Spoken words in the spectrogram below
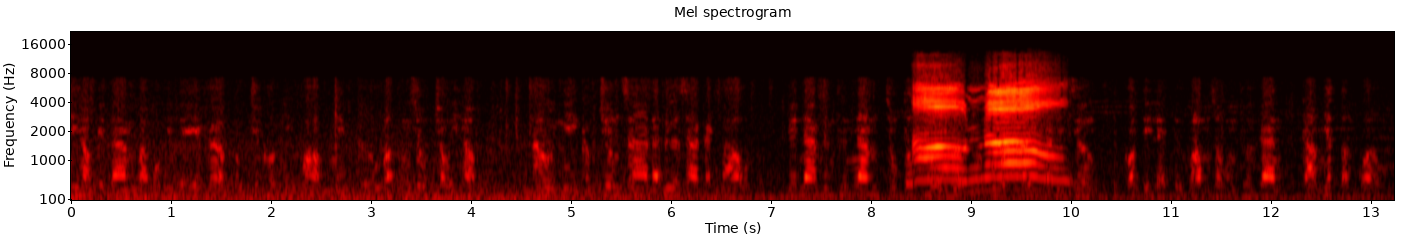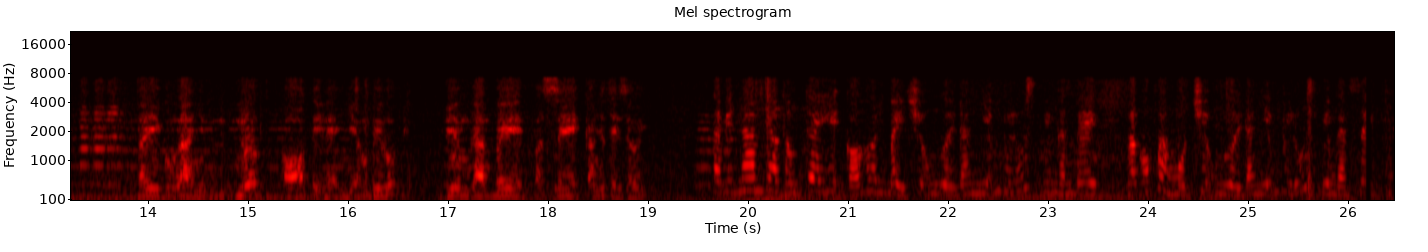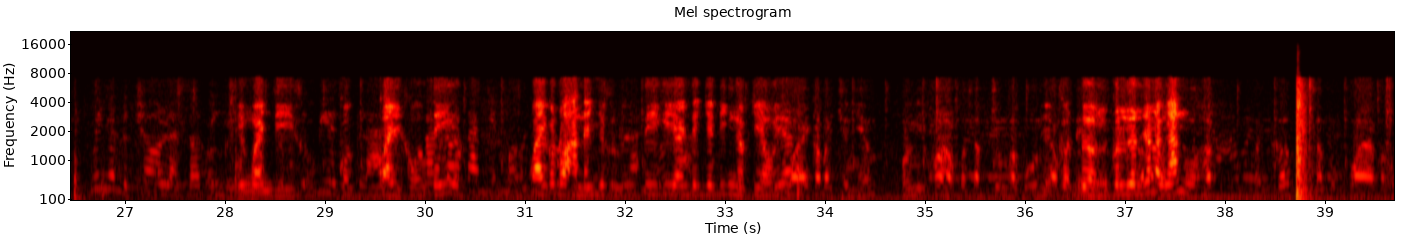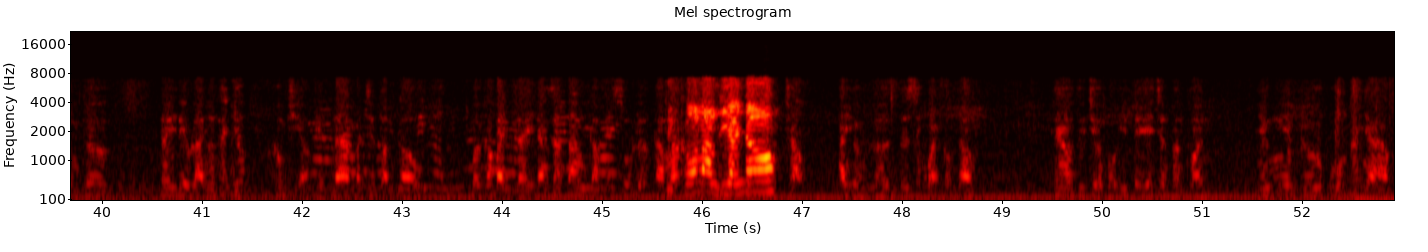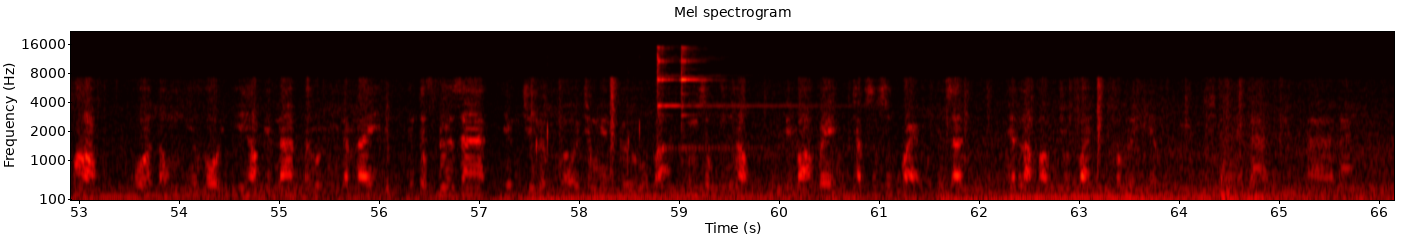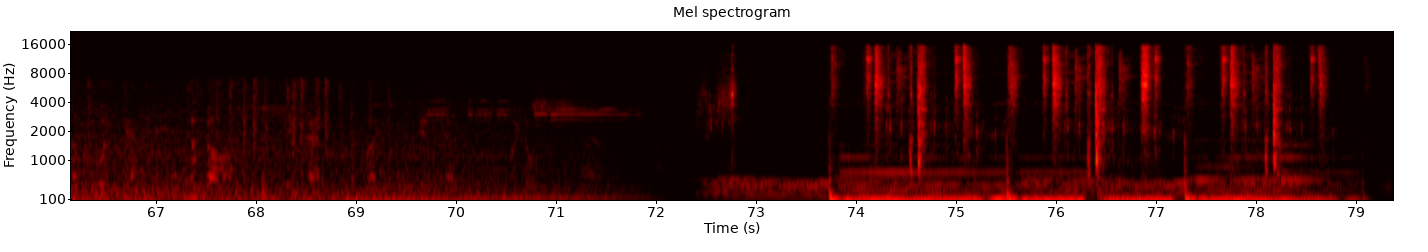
Y học Việt Nam và Bộ Y tế phối hợp tổ chức hội nghị khoa học nghiên cứu và ứng dụng trong y học. Tại hội nghị, các chuyên gia đã đưa ra cảnh báo Việt Nam đứng thứ 5 trong top 10 nước ở khu vực Tây Thái Bình Dương có tỷ lệ tử vong do ung thư gan cao nhất toàn cầu. Đây cũng là những nước có tỷ lệ nhiễm virus viêm gan B và C cao nhất thế giới. Tại Việt Nam, theo thống kê hiện có hơn 7 triệu người đang nhiễm virus viêm gan B và có khoảng 1 triệu người đang nhiễm virus viêm gan C. Nguyên nhân được cho là do tình trạng nhưng mà anh đi bia, có- quay có tí quay có đoạn này như như tí kia anh đi, đi ngược chiều nhé Ngoài các bệnh truyền nhiễm, hội nghị khoa học còn tập trung vào bốn Những nhóm con đường, con lươn rất là ngắn. hô hấp, bệnh khớp, sản phụ khoa và ung thư. Đây đều là những thách thức không chỉ ở Việt Nam mà trên toàn cầu. Bởi các bệnh này đang gia tăng cả về số lượng ca Thì mắc. có làm gì anh đâu. nghiêm trọng, ảnh hưởng lớn tới sức khỏe cộng đồng. Theo Thứ trưởng Bộ Y tế Trần Văn Thuấn, những nghiên cứu của các nhà khoa học của Tổng hội Y học Việt Nam tại hội nghị năm nay tiếp tục đưa ra những chiến lược mới trong nghiên cứu và ứng dụng y học để bảo vệ chăm sóc sức khỏe của nhân dân, nhất là phòng chống bệnh không lây nhiễm.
